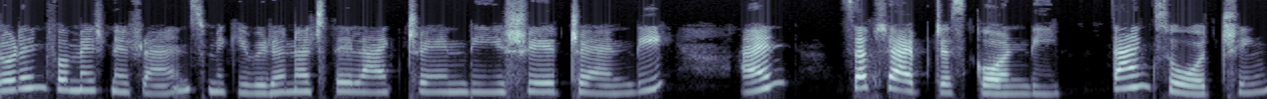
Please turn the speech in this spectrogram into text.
టోటల్ ఇన్ఫర్మేషన్ ఫ్రెండ్స్ మీకు ఈ వీడియో నచ్చితే లైక్ చేయండి షేర్ చేయండి అండ్ సబ్స్క్రైబ్ చేసుకోండి. Thanks for watching.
